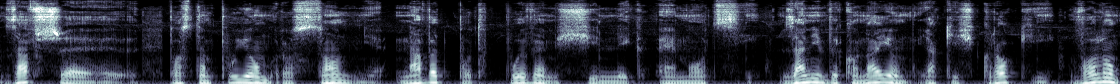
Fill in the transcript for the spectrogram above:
zawsze postępują rozsądnie, nawet pod wpływem silnych emocji. Zanim wykonają jakieś kroki, wolą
